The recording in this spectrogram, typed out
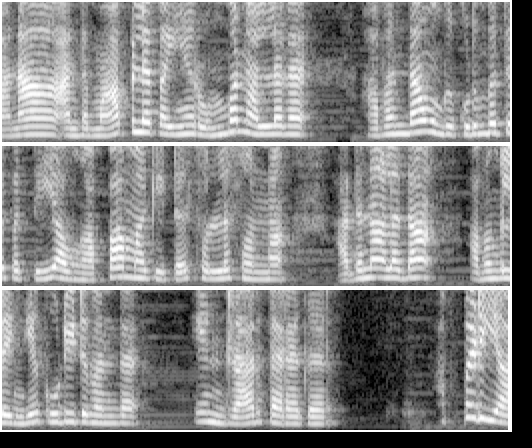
ஆனால் அந்த மாப்பிள்ளை பையன் ரொம்ப நல்லவன். அவன்தான் உங்கள் குடும்பத்தை பற்றி அவங்க அப்பா அம்மா கிட்ட சொல்ல சொன்னான். அதனால தான் அவங்கள இங்கே கூட்டிகிட்டு வந்தேன் என்றார் தரகர். அப்படியா?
